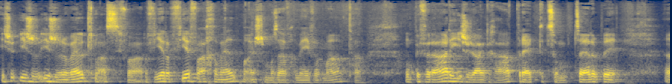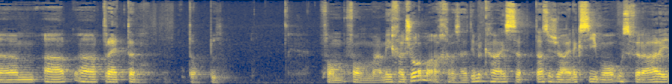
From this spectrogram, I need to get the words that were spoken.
Ist, ist, er, ist er ein Weltklassefahrer? Vier, vierfacher Weltmeister muss einfach mehr Format haben. Und bei Ferrari ist er eigentlich angetreten, zum CRB ähm, antreten, Doppel. Vom, vom Michael Schumacher, das hat immer geheißen, das ist einer der aus Ferrari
